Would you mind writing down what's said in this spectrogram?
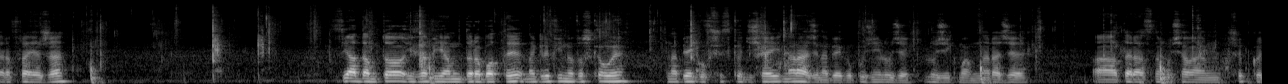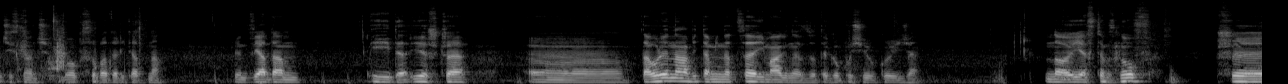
airfryerze. Zjadam to i zawijam do roboty. Na Gryfino do szkoły. Na biegu wszystko dzisiaj. Na razie na biegu, później luzik, luzik mam. Na razie. A teraz no musiałem szybko cisnąć, bo obsuwa delikatna. Więc zjadam i idę. I jeszcze yy, tauryna, witamina C i magnez do tego posiłku idzie. No i jestem znów przy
